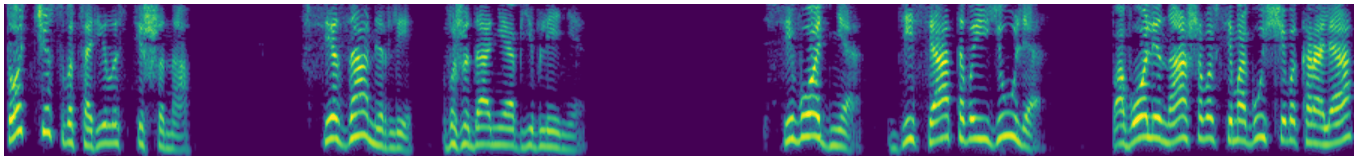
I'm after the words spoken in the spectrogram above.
Тотчас воцарилась тишина. Все замерли в ожидании объявления. Сегодня, 10 июля, по воле нашего всемогущего короля,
